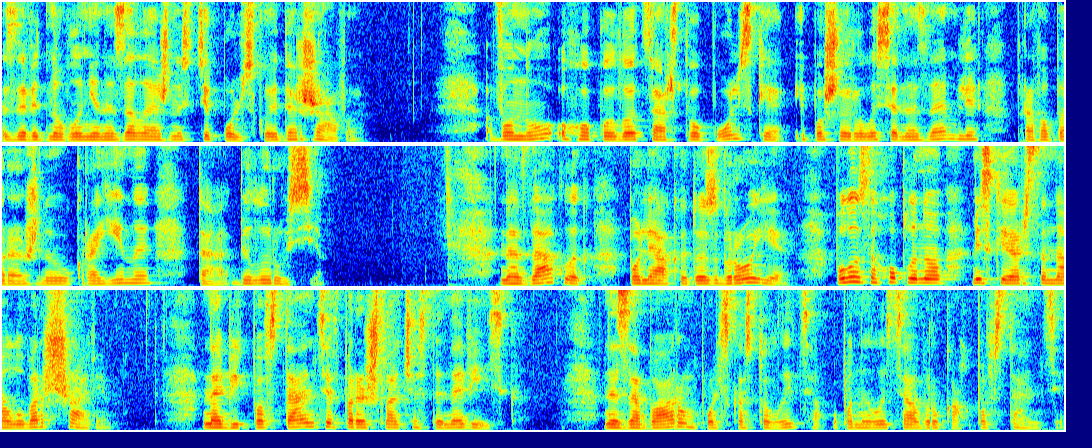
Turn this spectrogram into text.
за відновлення незалежності польської держави. Воно охопило царство польське і поширилося на землі правобережної України та Білорусі. На заклик поляки до зброї було захоплено міський арсенал у Варшаві. На бік повстанців перейшла частина військ. Незабаром польська столиця опинилася в руках повстанців.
